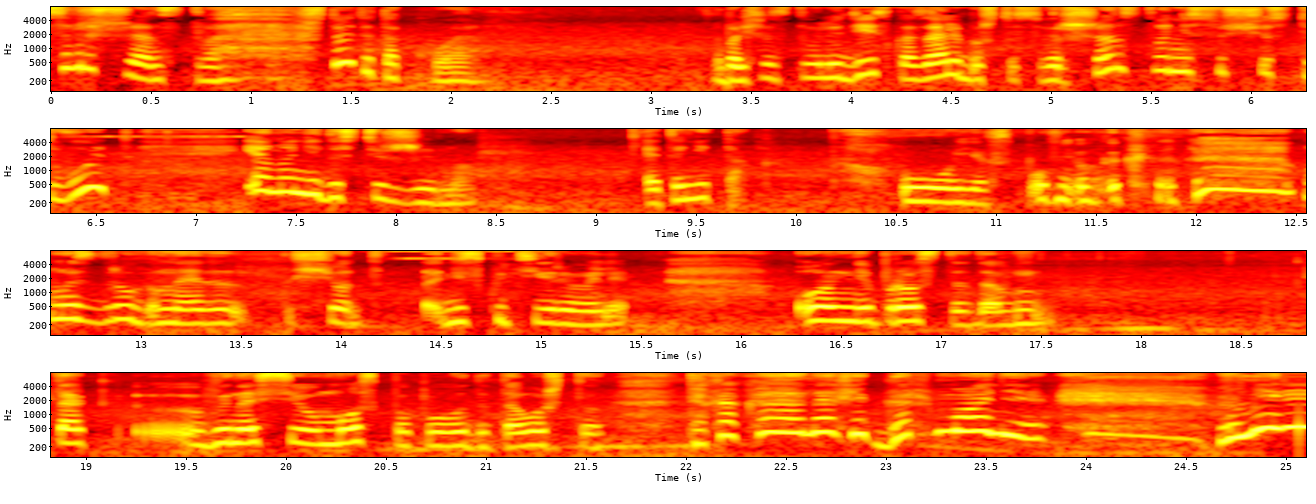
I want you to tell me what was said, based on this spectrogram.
Совершенство. Что это такое? Большинство людей сказали бы, что совершенства не существует, и оно недостижимо. Это не так. О, я вспомнила, как мы с другом на этот счет дискутировали. Он мне просто там так э, выносил мозг по поводу того, что да какая нафиг гармония? В мире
